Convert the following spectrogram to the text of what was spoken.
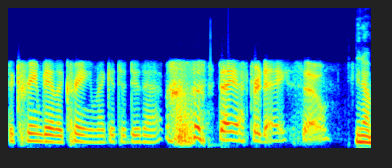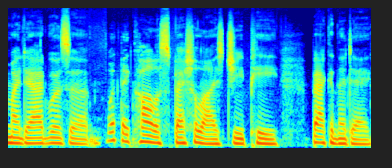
the cream de la cream. I get to do that day after day. So you know, my dad was a what they call a specialized GP back in the day.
